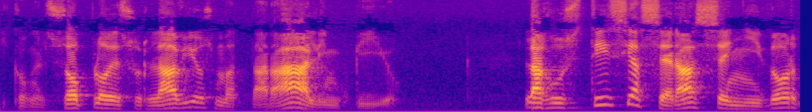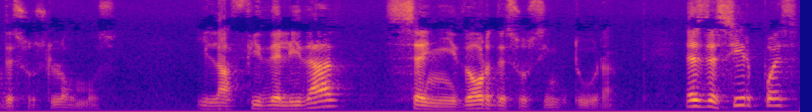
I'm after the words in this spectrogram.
y con el soplo de sus labios matará al impío. La justicia será ceñidor de sus lomos, y la fidelidad ceñidor de su cintura. Es decir, pues,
